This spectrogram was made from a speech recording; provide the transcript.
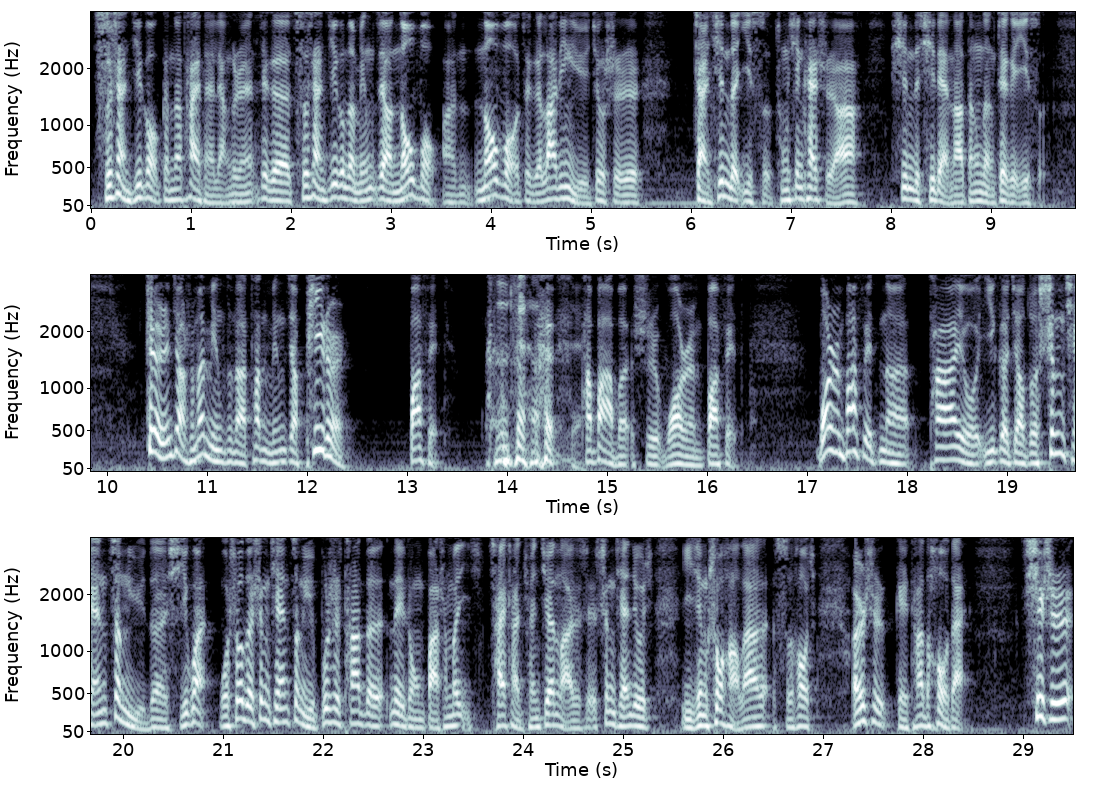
慈善机构，跟他太太两个人。这个慈善机构的名字叫 Novo 啊，Novo 这个拉丁语就是崭新的意思，重新开始啊，新的起点呐，等等这个意思。这个人叫什么名字呢？他的名字叫 Peter Buffett，他爸爸是 Warren Buffett。Warren Buffett 呢，他有一个叫做生前赠与的习惯。我说的生前赠与不是他的那种把什么财产全捐了，生前就已经说好了死后，而是给他的后代。其实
